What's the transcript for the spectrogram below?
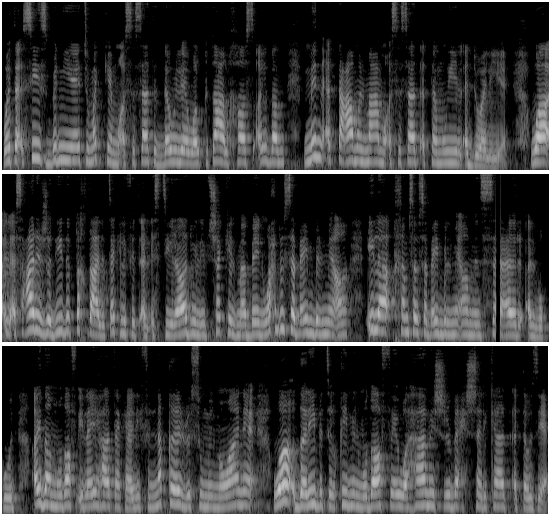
وتأسيس بنية تمكن مؤسسات الدولة والقطاع الخاص أيضا من التعامل مع مؤسسات التمويل الدولية. والأسعار الجديدة بتخضع لتكلفة الاستيراد واللي بشكل ما بين 71% إلى 75% من سعر الوقود. أيضا مضاف إليها تكاليف النقل رسوم الموانئ وضريبة القيمة المضافة وهامش ربح شركات التوزيع.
